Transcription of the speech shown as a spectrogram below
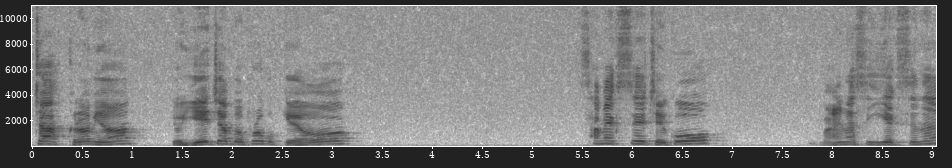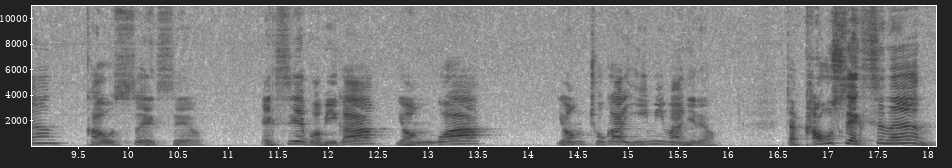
자, 그러면 요 예제 한번 풀어볼게요. 3x의 제곱 마이너스 2x는 가우스 x예요. X의 범위가 0과 0초가 2 미만이래요. 자, 가우스 x는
